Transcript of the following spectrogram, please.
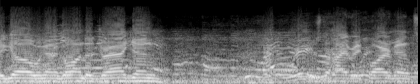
we go. We're gonna go on the dragon. Here's the height requirements.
